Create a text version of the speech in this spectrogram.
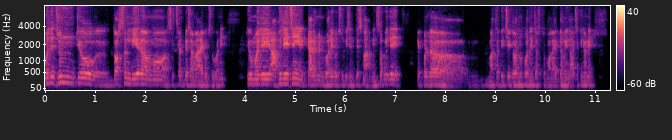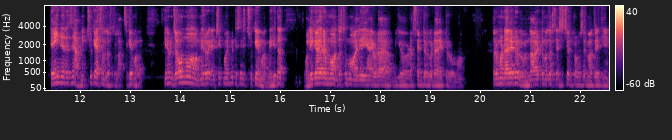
मैले जुन त्यो दर्शन लिएर म शिक्षण पेसामा आएको छु भने त्यो मैले आफैले चाहिँ कार्यान्वयन गरेको छु कि छैन? त्यसमा हामी सबैले एकपल्ट माथापिच्छे गर्नुपर्ने जस्तो मलाई एकदमै लाग्छ। किनभने त्यहीँनिर चाहिँ हामी चुकेका छौँ जस्तो लाग्छ क्या मलाई। किनभने जब म मेरो एन्ट्री पोइन्ट पनि त्यसरी चुकेँ भनेदेखि त भोलि गएर म जस्तो म अहिले यहाँ एउटा यो एउटा सेन्टरको डाइरेक्टर हो म। तर म डाइरेक्टर हुँदा अगाडि त म जस्ट एसिस्टेन्ट प्रोफेसर मात्रै थिएँ।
